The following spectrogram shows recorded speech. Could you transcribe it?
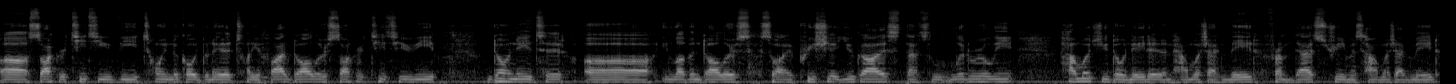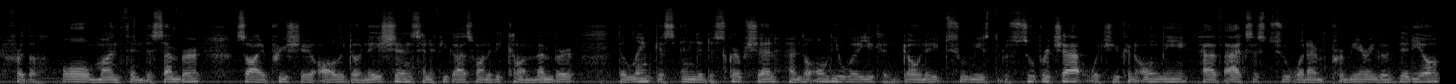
uh, Soccer TTV, Tony Goat donated $25. Soccer TTV donated uh, $11. So I appreciate you guys. That's literally how much you donated and how much I've made from that stream is how much I've made for the whole month in December. So I appreciate all the donations. And if you guys want to become a member, the link is in the description. And the only way you can donate to me is through Super Chat, which you can only have access to when I'm premiering a video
